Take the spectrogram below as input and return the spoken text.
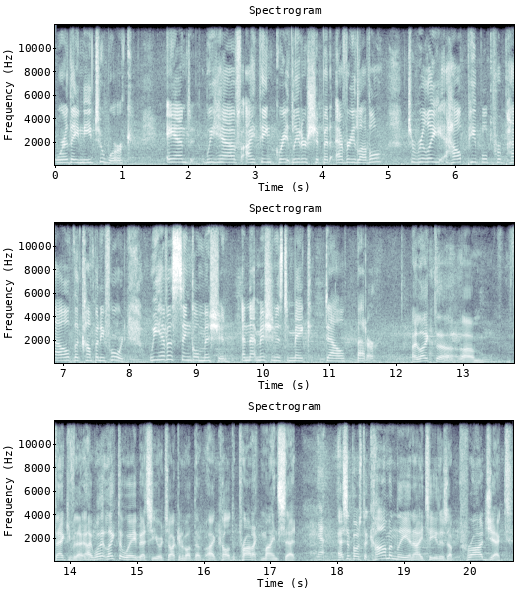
where they need to work. And we have, I think, great leadership at every level to really help people propel the company forward. We have a single mission, and that mission is to make Dell better. I like the um, thank you for that. I like the way, Betsy, you were talking about the, I call it the product mindset. Yep. As opposed to commonly in IT, there's a project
